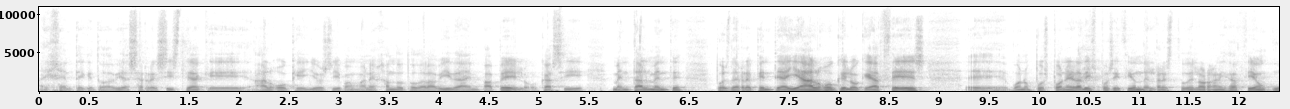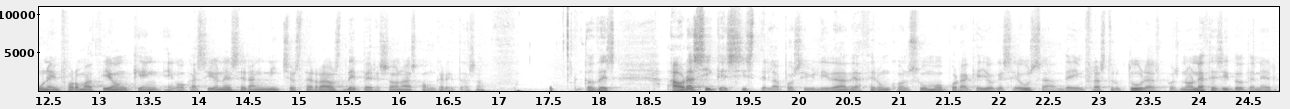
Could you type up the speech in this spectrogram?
Hay gente que todavía se resiste a que algo que ellos llevan manejando toda la vida en papel o casi mentalmente, pues de repente haya algo que lo que hace es eh, bueno, pues poner a disposición del resto de la organización una información que en, en ocasiones eran nichos cerrados de personas concretas. Entonces, Ahora sí que existe la posibilidad de hacer un consumo por aquello que se usa, de infraestructuras. Pues no necesito tener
